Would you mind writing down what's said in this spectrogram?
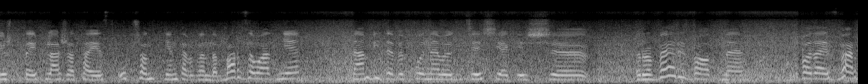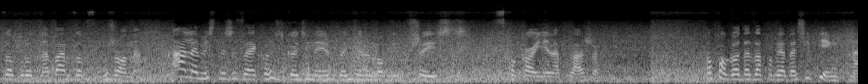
Już tutaj plaża ta jest uprzątnięta, wygląda bardzo ładnie. Tam widzę wypłynęły gdzieś jakieś e, rowery wodne. Woda jest bardzo brudna, bardzo wzburzona. Ale myślę, że za jakąś godzinę już będziemy mogli przyjść spokojnie na plażę. Bo pogoda zapowiada się piękna.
